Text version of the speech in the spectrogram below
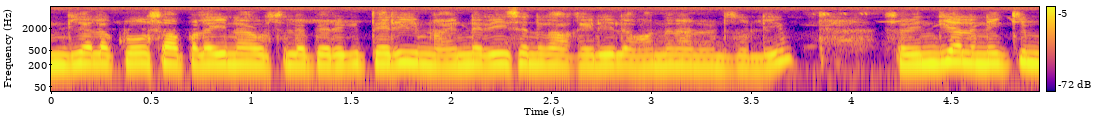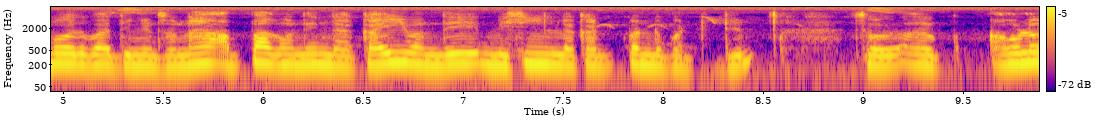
இந்தியாவில் க்ளோஸாக பழகின ஒரு சில பேருக்கு தெரியும். நான் என்ன ரீசனுக்காக இடையில வந்தேன்னு சொல்லி. ஸோ இந்தியாவில் நிற்கும் போது பார்த்தீங்கன்னு சொன்னால் அப்பாவுக்கு வந்து இந்த கை வந்து மிஷினில் கட் பண்ணப்பட்டுட்டு. ஸோ அவ்வளோ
